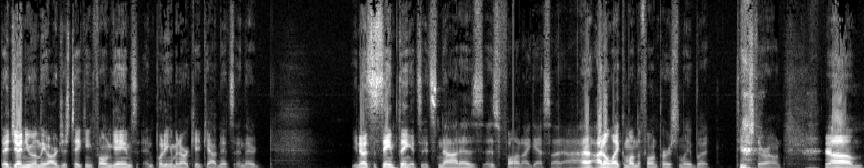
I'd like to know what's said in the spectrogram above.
they genuinely are just taking phone games and putting them in arcade cabinets, and they're you know, it's the same thing. It's it's not as as fun, I guess. I I, I don't like them on the phone personally, but teach their own. yeah. Um,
